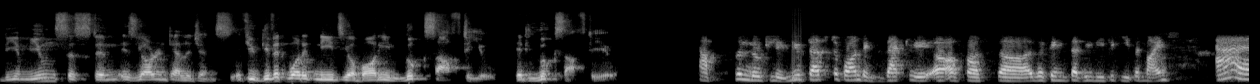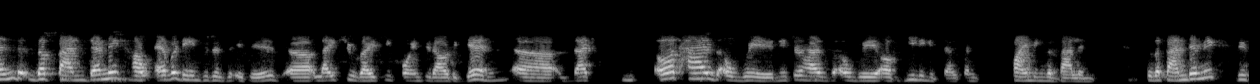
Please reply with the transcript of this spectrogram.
the immune system is your intelligence. If you give it what it needs, your body looks after you. It looks after you. Absolutely. You've touched upon exactly, uh, of course, uh, the things that we need to keep in mind. And the pandemic, however dangerous it is, uh, like you rightly pointed out again, uh, that Earth has a way, nature has a way of healing itself and finding the balance. So the pandemic this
